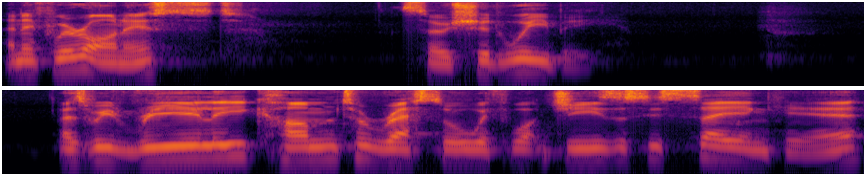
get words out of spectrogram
And if we're honest, so should we be. As we really come to wrestle with what Jesus is saying here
